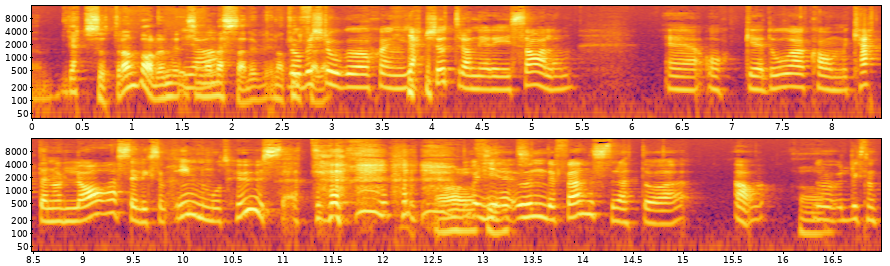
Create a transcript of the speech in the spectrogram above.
eh, Hjärtsuttran var den som Ja. var mässade vid något Robert tillfälle. stod och sjöng hjärtsuttran nere i salen. Eh, och eh, då kom katten och la sig liksom in mot huset. Ja, under fönstret och ja. Det var Liksom,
